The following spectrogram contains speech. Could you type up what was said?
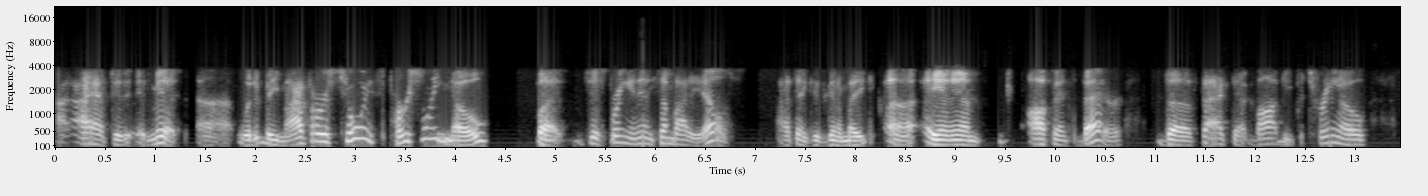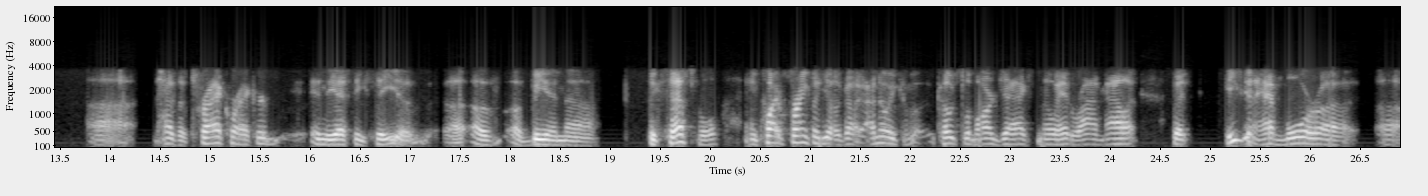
I have to admit, uh, would it be my first choice personally? No, but just bringing in somebody else, I think is going to make uh, A and M offense better. The fact that Bobby Petrino uh, has a track record in the SEC of uh, of of being uh, successful. And quite frankly, you know, I know he coached Lamar Jackson, I know he had Ryan Mallett, but he's going to have more uh, uh,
